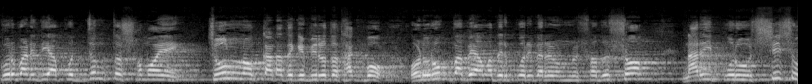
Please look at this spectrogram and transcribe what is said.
কোরবানি দেওয়া পর্যন্ত সময়ে চুল নখ কাটা থেকে বিরত থাকব। অনুরূপভাবে আমাদের পরিবারের অন্য সদস্য, নারী, পুরুষ, শিশু,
